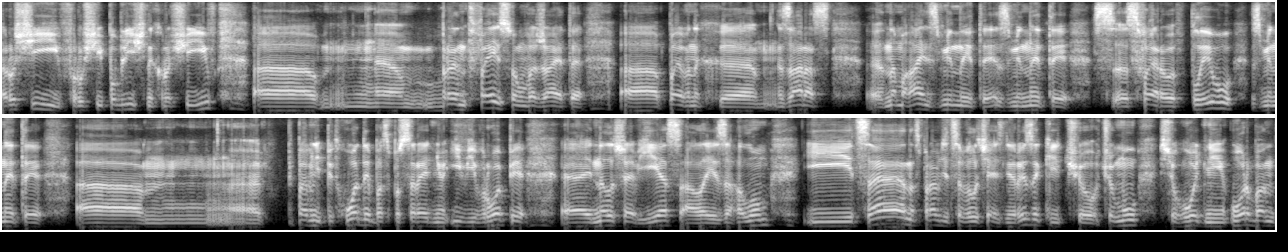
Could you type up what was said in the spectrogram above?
рушіїв, рушій, публічних рушіїв, е, е, брендфейсом вважаєте е, певних зараз намагань змінити, змінити сферу впливу, змінити певні підходи безпосередньо і в Європі, е, не лише в ЄС, але й загалом. І це насправді це величезні ризики. Чому сьогодні Орбан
